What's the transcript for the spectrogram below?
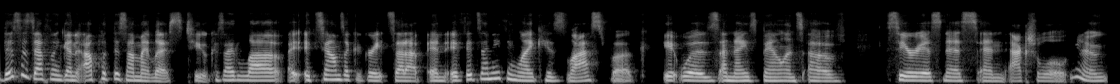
this is definitely gonna. I'll put this on my list too because I love. it- sounds like a great setup, and if it's anything like his last book, it was a nice balance of seriousness and actual, you know,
